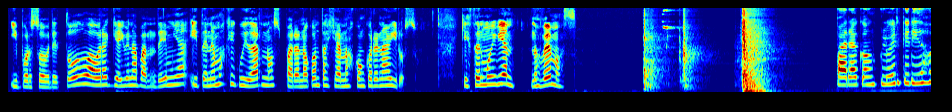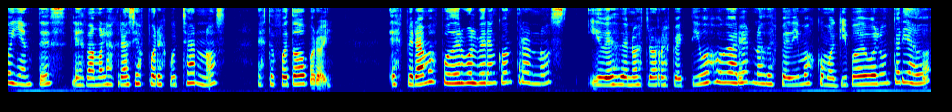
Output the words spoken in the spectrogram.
Y por sobre todo ahora que hay una pandemia y tenemos que cuidarnos para no contagiarnos con coronavirus. Que estén muy bien. Nos vemos. Para concluir, queridos oyentes, les damos las gracias por escucharnos. Esto fue todo por hoy. Esperamos poder volver a encontrarnos y desde nuestros respectivos hogares nos despedimos como equipo de voluntariado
